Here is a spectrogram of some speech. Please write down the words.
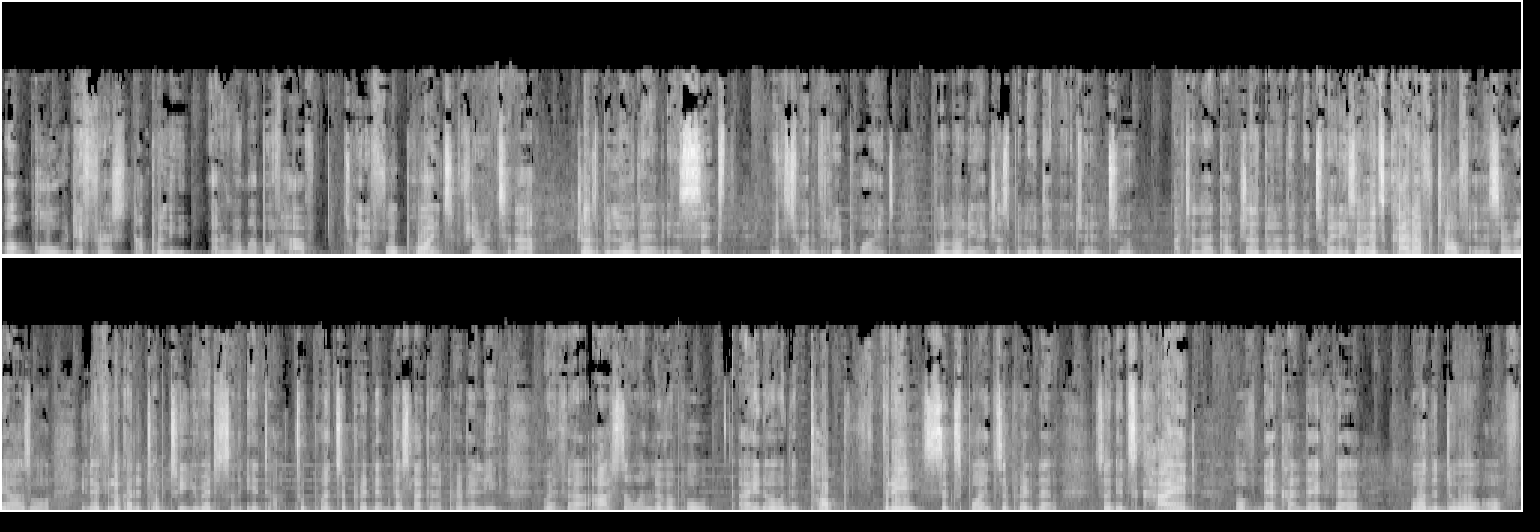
on goal difference. Napoli and Roma both have 24 points. Fiorentina just below them in sixth with 23 points. Bologna just below them with 22. Atalanta just below them with 20. So it's kind of tough in this area as well. You know, if you look at the top two, Juventus and Inter, two points separate them, just like in the Premier League with uh, Arsenal and Liverpool. I know the top three, six points separate them. So it's kind of neck and neck there. But the duo of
